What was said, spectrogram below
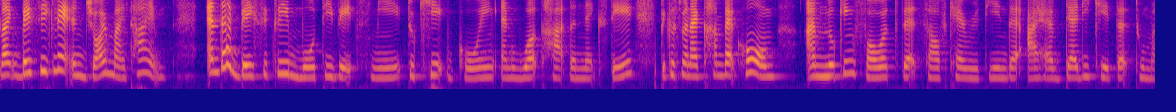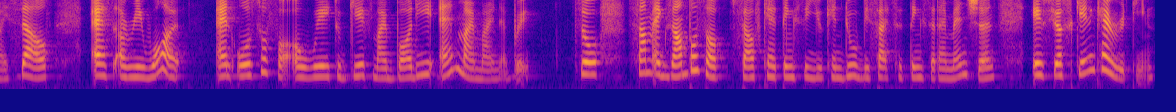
like basically enjoy my time. And that basically motivates me to keep going and work hard the next day because when I come back home, I'm looking forward to that self care routine that I have dedicated to myself as a reward and also for a way to give my body and my mind a break. So, some examples of self care things that you can do besides the things that I mentioned is your skincare routine.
